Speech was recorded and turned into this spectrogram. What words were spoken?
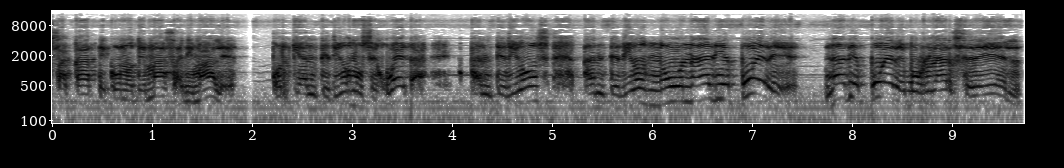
zacate con los demás animales. Porque ante Dios no se juega. Ante Dios, ante Dios no nadie puede. Nadie puede burlarse de él.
